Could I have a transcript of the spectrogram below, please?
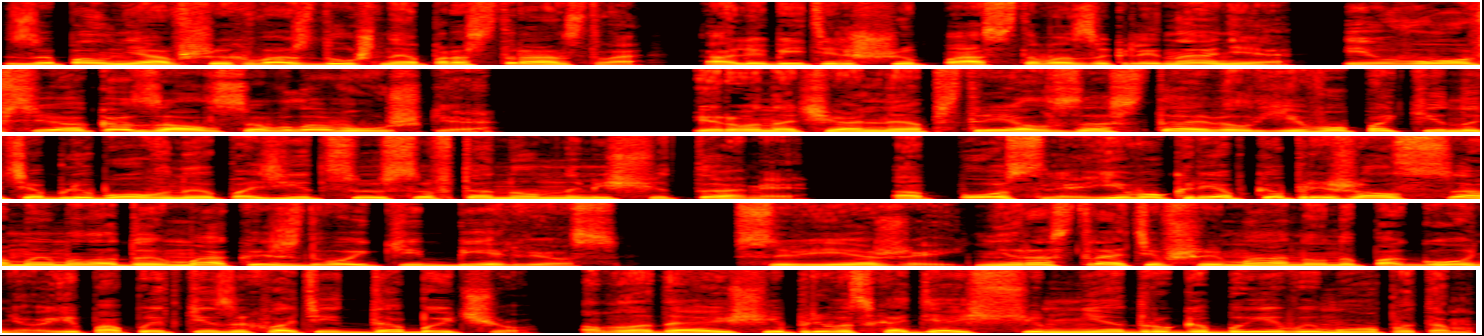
заполнявших воздушное пространство, а любитель шипастого заклинания и вовсе оказался в ловушке. Первоначальный обстрел заставил его покинуть облюбованную позицию с автономными щитами, а после его крепко прижал самый молодой маг из двойки Бельвиус. Свежий, не растративший ману на погоню и попытки захватить добычу, обладающий превосходящим недруга боевым опытом,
